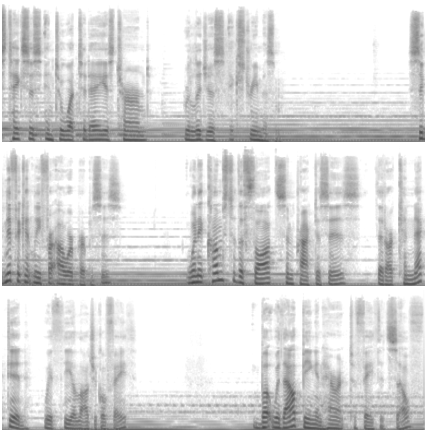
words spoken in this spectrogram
This takes us into what today is termed religious extremism. Significantly for our purposes, when it comes to the thoughts and practices that are connected with theological faith, but without being inherent to faith itself,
